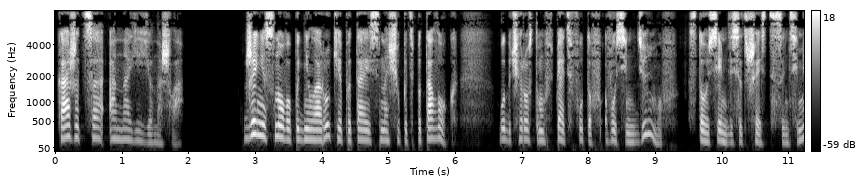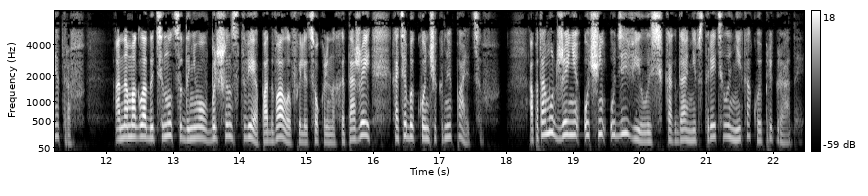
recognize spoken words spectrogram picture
Кажется, она ее нашла. Дженни снова подняла руки, пытаясь нащупать потолок. Будучи ростом в 5 футов 8 дюймов, 176 сантиметров, она могла дотянуться до него в большинстве подвалов или цокольных этажей хотя бы кончиками пальцев. А потому Дженни очень удивилась, когда не встретила никакой преграды.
